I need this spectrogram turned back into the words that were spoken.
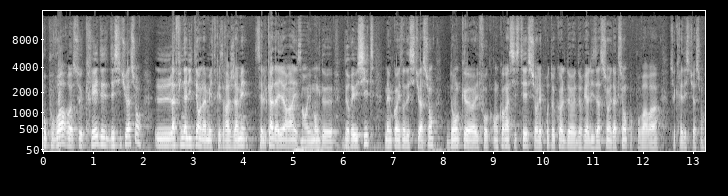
pour pouvoir euh, se créer des, des, situations. La finalité, on la maîtrisera jamais. C'est le cas d'ailleurs, hein, ils, ils, manquent de, de, réussite, même quand ils ont des situations. Donc euh, il faut encore insister sur les protocoles de, de réalisation et d'action pour pouvoir euh, se créer des situations.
